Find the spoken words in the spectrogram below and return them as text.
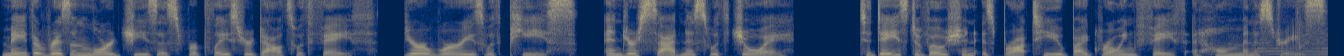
May the risen Lord Jesus replace your doubts with faith, your worries with peace, and your sadness with joy. Today's devotion is brought to you by Growing Faith at Home Ministries.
